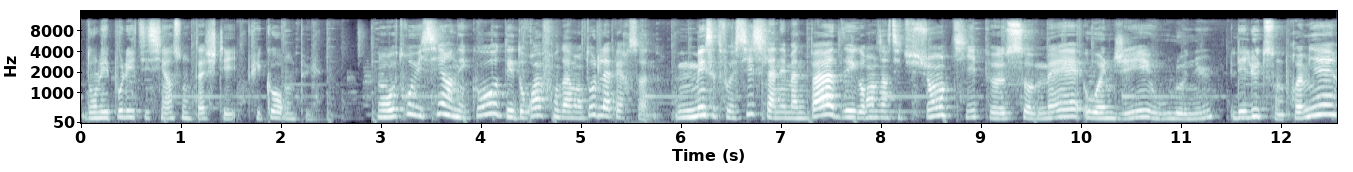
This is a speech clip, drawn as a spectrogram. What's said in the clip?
dont les politiciens sont achetés puis corrompus. On retrouve ici un écho des droits fondamentaux de la personne. Mais cette fois-ci, cela n'émane pas des grandes institutions type Sommet, ONG ou l'ONU. Les luttes sont premières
